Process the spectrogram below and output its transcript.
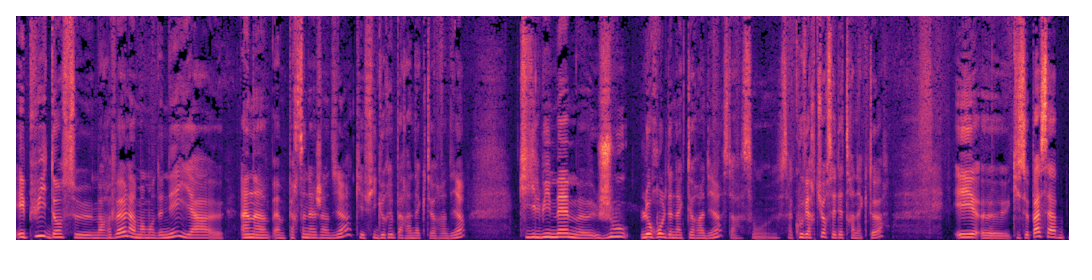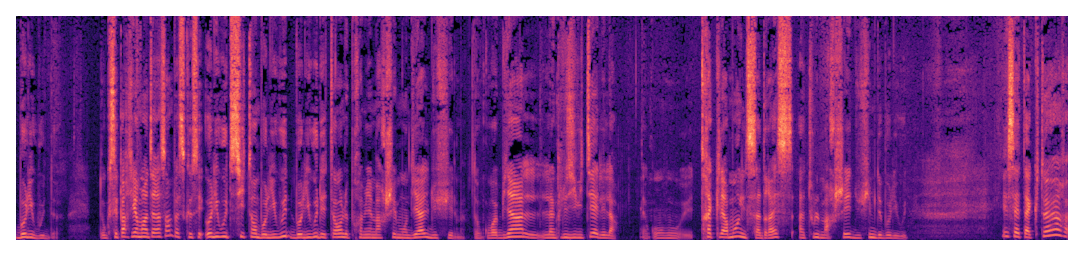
Et puis, dans ce Marvel, à un moment donné, il y a euh, un, personnage indien qui est figuré par un acteur indien qui lui-même euh, joue le rôle d'un acteur indien. Sa couverture, c'est d'être un acteur. Et euh, qui se passe à Bollywood. Donc c'est particulièrement intéressant parce que c'est Hollywood citant Bollywood, Bollywood étant le premier marché mondial du film. Donc on voit bien l'inclusivité, elle est là. Très clairement, il s'adresse à tout le marché du film de Bollywood. Et cet acteur,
